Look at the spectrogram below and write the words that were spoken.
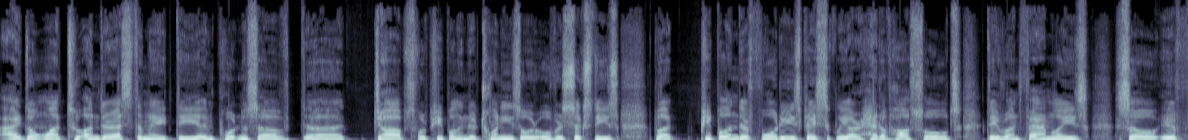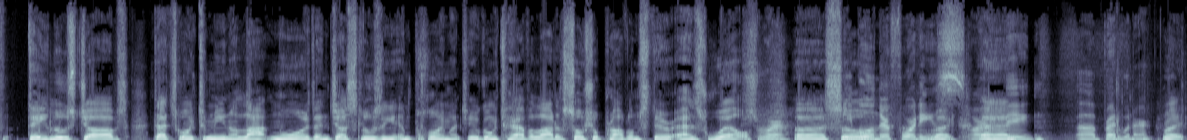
I don't want to underestimate the importance of uh, jobs for people in their 20s or over 60s, but people in their 40s basically are head of households, they run families. So if they lose jobs, that's going to mean a lot more than just losing employment. You're going to have a lot of social problems there as well. Sure. Uh, so people in their 40s right. are and, big uh, breadwinner. Right.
